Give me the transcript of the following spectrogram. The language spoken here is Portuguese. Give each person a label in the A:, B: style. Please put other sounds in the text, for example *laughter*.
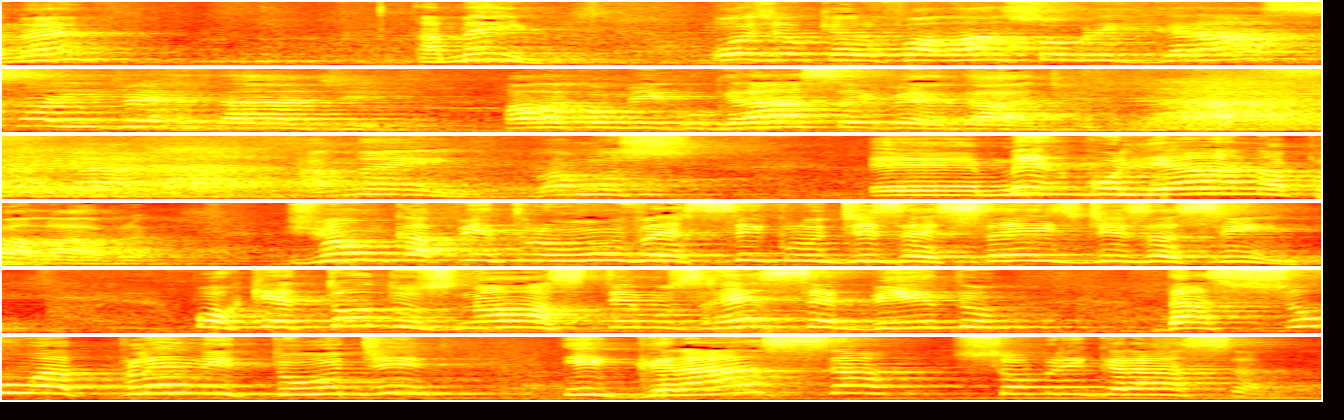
A: né? Amém? Hoje eu quero falar sobre graça e verdade. Fala comigo, graça e verdade.
B: Graça e verdade.
A: Amém. Vamos é, mergulhar na palavra. João capítulo 1, versículo 16 diz assim: Porque todos nós temos recebido da sua plenitude e graça sobre graça,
